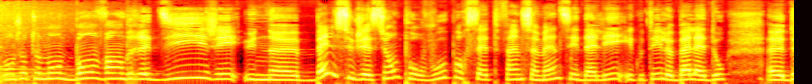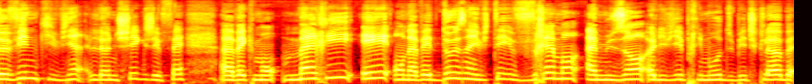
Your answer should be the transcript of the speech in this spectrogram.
Bonjour tout le monde, bon vendredi. J'ai une euh, belle suggestion pour vous pour cette fin de semaine, c'est d'aller écouter le balado euh, Devine qui vient luncher que j'ai fait avec mon mari et on avait deux invités vraiment amusants, Olivier Primo du Beach Club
